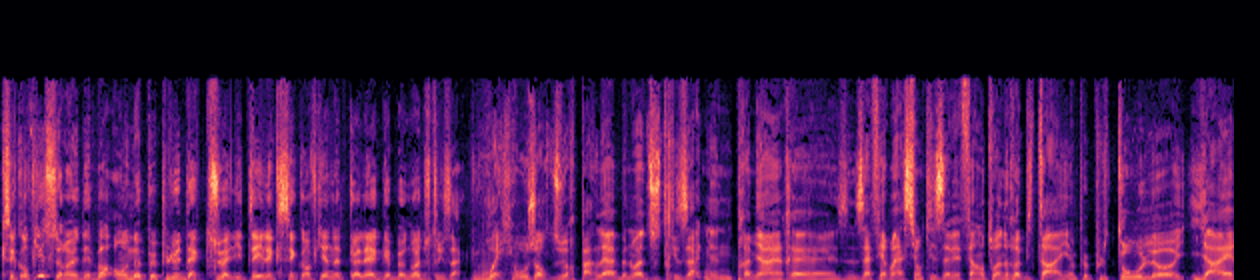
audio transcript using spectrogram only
qui s'est confié sur un débat, on ne peut plus d'actualité, qui s'est confié à notre collègue Benoît Dutrisac. Oui, aujourd'hui, on reparlait à Benoît Dutrisac, mais une première affirmation qu'ils avaient Antoine Robitaille un peu plus tôt hier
